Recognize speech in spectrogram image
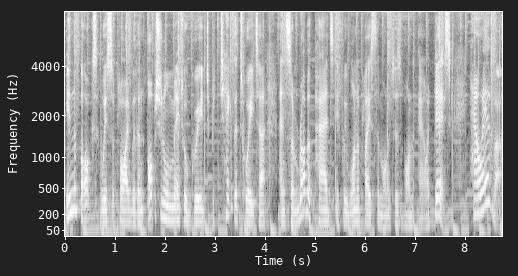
In the box, we're supplied with an optional metal grid to protect the tweeter and some rubber pads if we want to place the monitors on our desk. However,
